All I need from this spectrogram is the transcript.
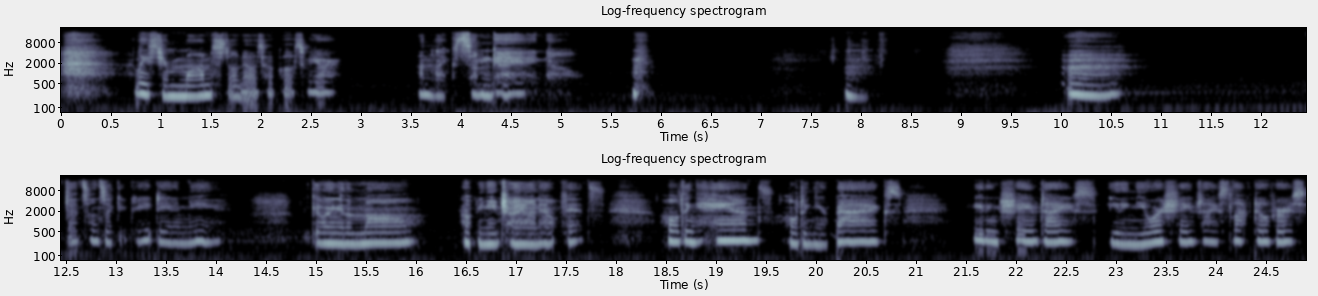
At least your mom still knows how close we are. Unlike some guy I know. Mm. Mm. That sounds like a great day to me. Going to the mall, helping you try on outfits, holding hands, holding your bags, eating shaved ice, eating your shaved ice leftovers,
